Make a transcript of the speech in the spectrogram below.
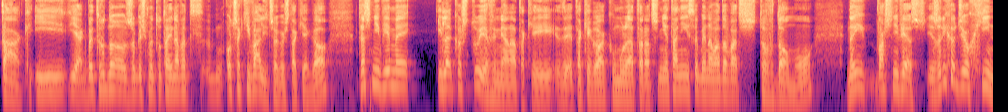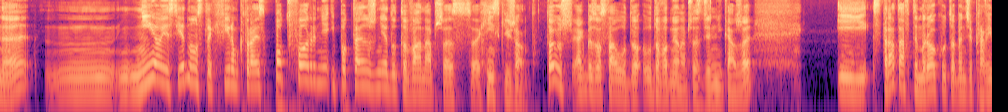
Tak, i jakby trudno, żebyśmy tutaj nawet oczekiwali czegoś takiego. Też nie wiemy, ile kosztuje wymiana takiej, takiego akumulatora? Czy nie taniej sobie naładować to w domu? No i właśnie wiesz, jeżeli chodzi o Chiny, mm, NIO jest jedną z tych firm, która jest potwornie i potężnie dotowana przez chiński rząd. To już jakby zostało udowodnione przez dziennikarzy. I strata w tym roku to będzie prawie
